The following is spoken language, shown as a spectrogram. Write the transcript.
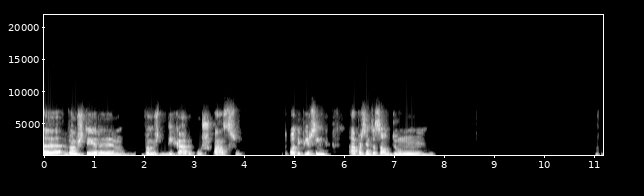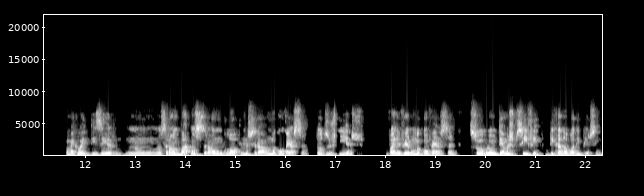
Uh, vamos ter, uh, vamos dedicar o espaço de body piercing à apresentação de um. Como é que eu hei de dizer? Não, não será um debate, não será um colóquio, mas será uma conversa. Todos os dias vai haver uma conversa sobre um tema específico dedicado ao body piercing.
